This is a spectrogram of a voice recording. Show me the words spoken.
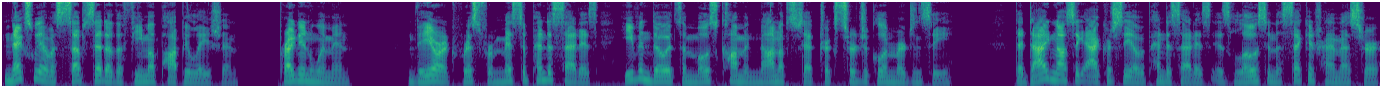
Next, we have a subset of the female population pregnant women. They are at risk for missed appendicitis, even though it's the most common non obstetric surgical emergency. The diagnostic accuracy of appendicitis is lowest in the second trimester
